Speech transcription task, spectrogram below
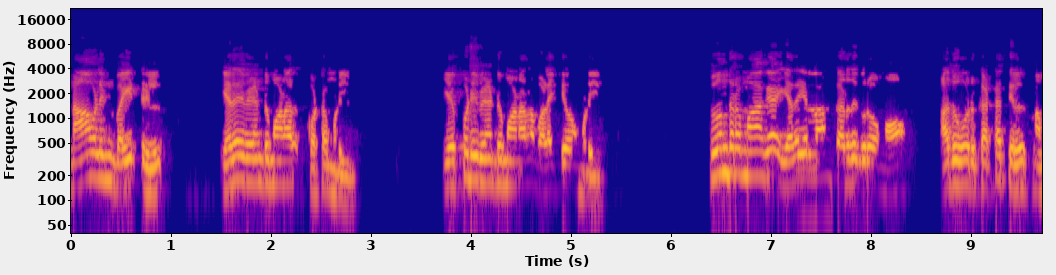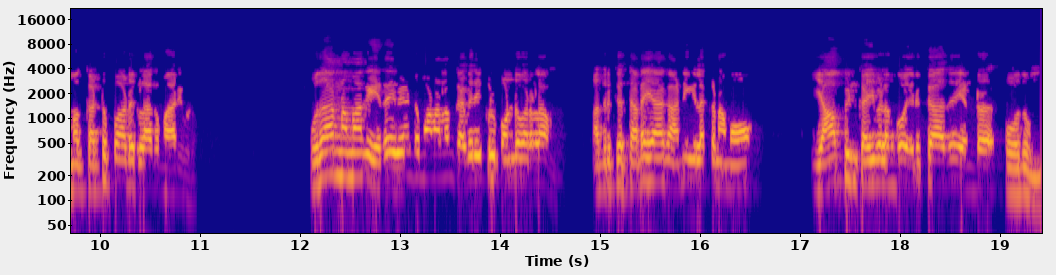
நாவலின் வயிற்றில் எதை வேண்டுமானால் கொட்ட முடியும்? எப்படி வேண்டுமானாலும் வளைக்கவும் முடியும்? சுதந்திரமாக எதையெல்லாம் கருதுகிறோமோ அது ஒரு கட்டத்தில் நமக்கு கட்டுப்பாடுகளாக மாறிவிடும். உதாரணமாக எதை வேண்டுமானாலும் கவிதைக்குள் கொண்டு வரலாம். அதற்கு தடையாக அணி இலக்கணமோ யாப்பின் கைவிலங்கோ இருக்காது என்ற போதும்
